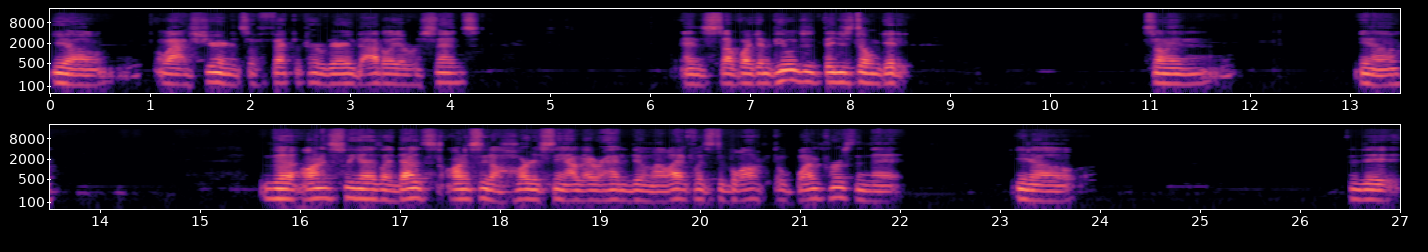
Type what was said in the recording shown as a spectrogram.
you know, last year and it's affected her very badly ever since. And stuff like and people just they just don't get it. So I mean, you know but honestly, guys, like that's honestly the hardest thing I've ever had to do in my life was to block the one person that, you know, that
